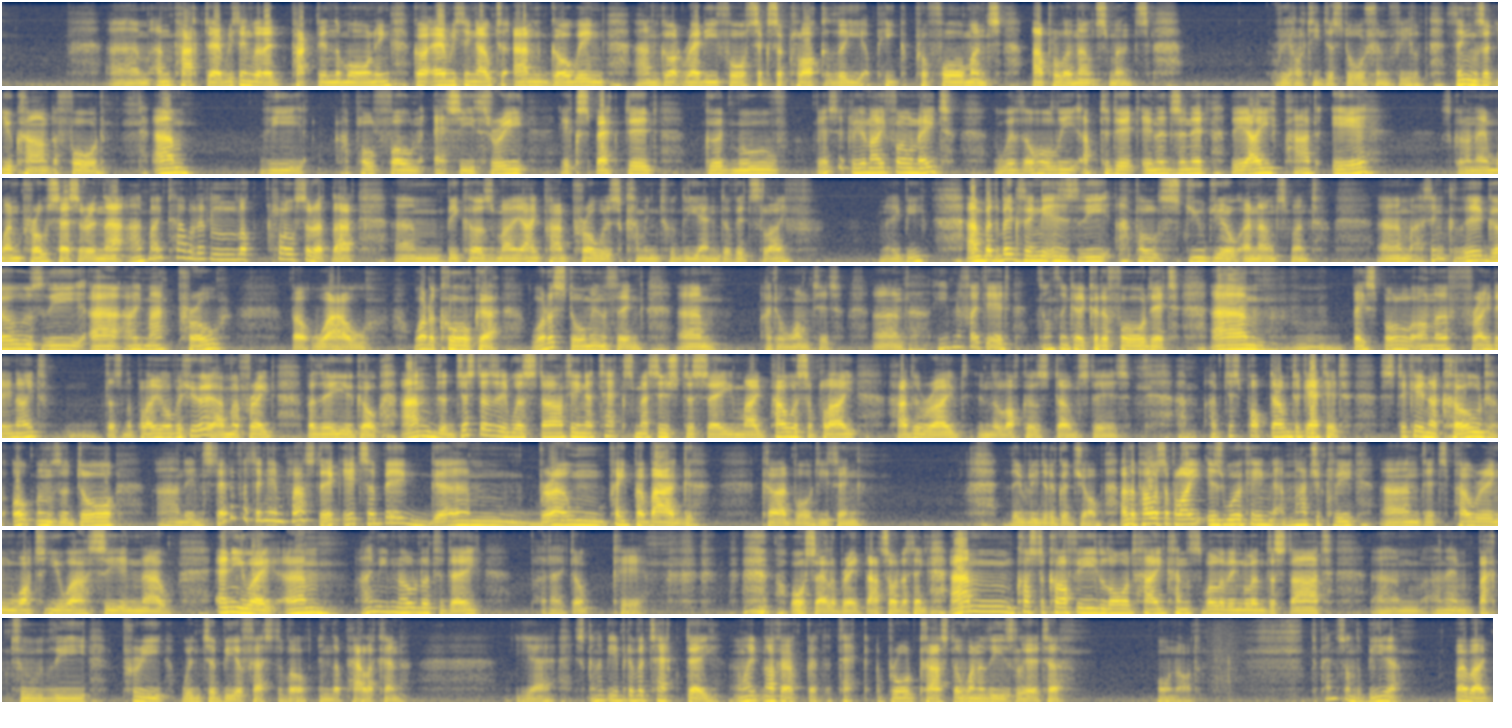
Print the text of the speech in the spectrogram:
um, unpacked everything that I'd packed in the morning, got everything out and going, and got ready for six o'clock the Peek Performance Apple announcements. Reality distortion field, things that you can't afford. Um, the Apple phone SE3 expected, good move. Basically, an iPhone 8 with all the up to date innards in it. The iPad Air it's got an M1 processor in that. I might have a little look closer at that um, because my iPad Pro is coming to the end of its life. Maybe. Um, but the big thing is the Apple Studio announcement. Um, I think there goes the uh, iMac Pro. But wow, what a corker. What a storming thing. Um, I don't want it. And even if I did, don't think I could afford it. Um, baseball on a Friday night doesn't apply over here, I'm afraid. But there you go. And just as it was starting, a text message to say my power supply had arrived in the lockers downstairs. Um, I've just popped down to get it. Stick in a code, opens the door, and instead of a thing in plastic, it's a big um, brown paper bag cardboardy thing. They really did a good job. And the power supply is working magically and it's powering what you are seeing now. Anyway, um, I'm even older today, but I don't care. or celebrate that sort of thing. Um, Costa Coffee, Lord High Constable of England to start, um, and then back to the pre-winter beer festival in the Pelican yeah, it's going to be a bit of a tech day. I might knock out a tech broadcast of one of these later. Or not. Depends on the beer. Bye bye.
